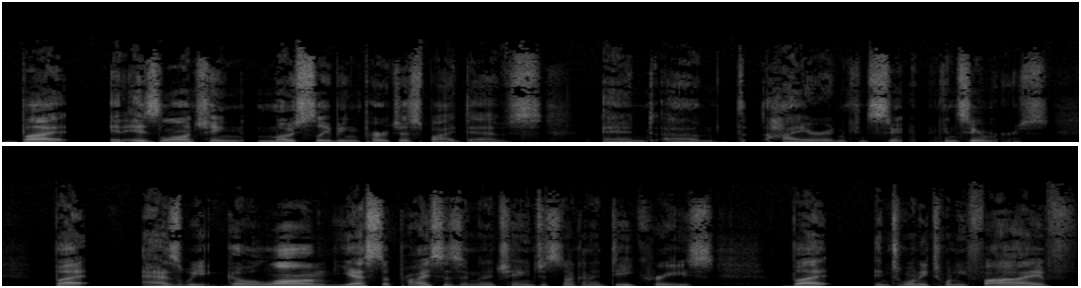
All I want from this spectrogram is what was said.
but it is launching mostly being purchased by devs and um, higher end consu- consumers. But as we go along, yes, the price isn't going to change. It's not going to decrease. But in 2025,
